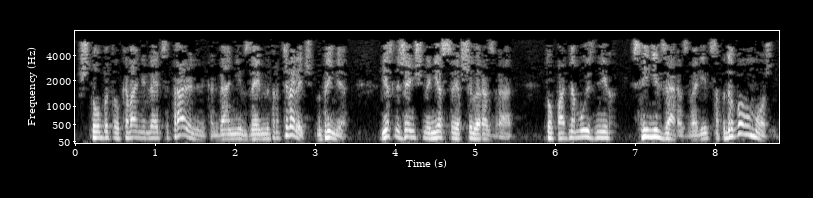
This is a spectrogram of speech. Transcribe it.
что оба толкования являются правильными, когда они взаимно противоречат. Например, если женщина не совершила разврат, то по одному из них с ней нельзя разводиться, а по-другому можно.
